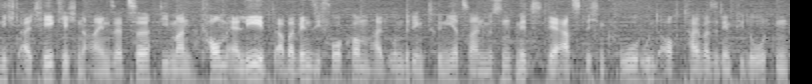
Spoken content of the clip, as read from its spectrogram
nicht alltäglichen Einsätze, die man kaum erlebt, aber wenn sie vorkommen, halt unbedingt trainiert sein müssen, mit der ärztlichen Crew und auch teilweise den Piloten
